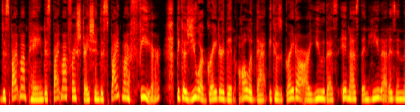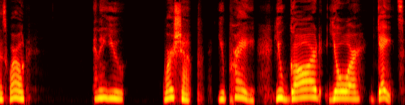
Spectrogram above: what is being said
despite my pain, despite my frustration, despite my fear, because you are greater than all of that, because greater are you that's in us than he that is in this world. And then you worship you pray, you guard your gates,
